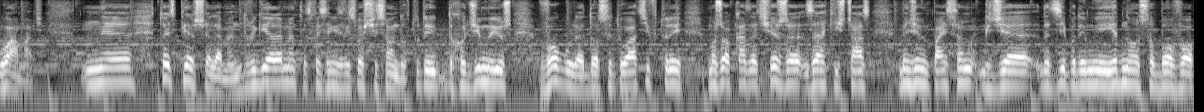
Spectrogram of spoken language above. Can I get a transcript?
łamać. E, To jest pierwszy element. Drugi element to jest kwestia niezawisłości sądów. Tutaj dochodzimy już w ogóle do sytuacji, w której może okazać się, że za jakiś czas będziemy państwem, gdzie decyzje podejmuje jednoosobowo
